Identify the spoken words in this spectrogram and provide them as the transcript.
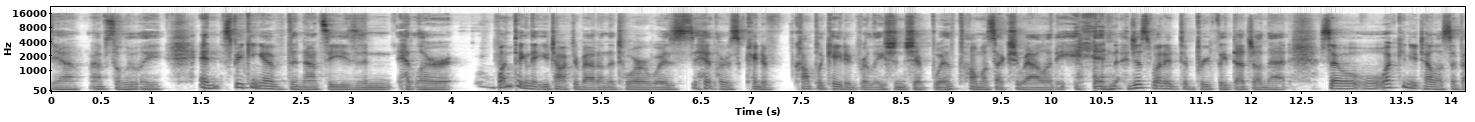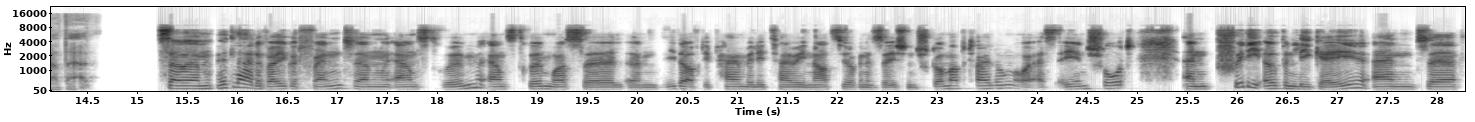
Yeah, absolutely. And speaking of the Nazis and Hitler, one thing that you talked about on the tour was Hitler's kind of complicated relationship with homosexuality. And I just wanted to briefly touch on that. So, what can you tell us about that? So um, Hitler had a very good friend, um, Ernst Röhm. Ernst Röhm was uh, um, leader of the paramilitary Nazi organization Sturmabteilung, or SA in short, and pretty openly gay. And uh,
